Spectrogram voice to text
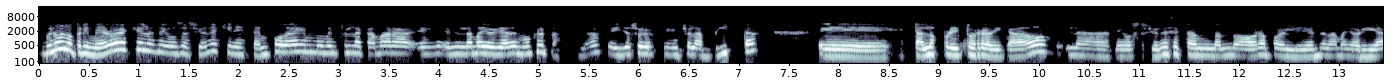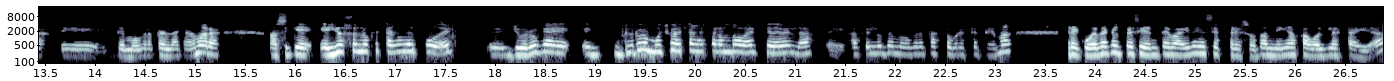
Bueno, lo primero es que las negociaciones, quien está en poder en el momento en la Cámara es, es la mayoría demócrata. ¿no? Ellos son los que han hecho las vistas. Eh, están los proyectos radicados, las negociaciones se están dando ahora por el líder de la mayoría eh, demócrata en la Cámara. Así que ellos son los que están en el poder. Eh, yo creo que eh, yo creo que muchos están esperando a ver qué de verdad hacen los demócratas sobre este tema. Recuerda que el presidente Biden se expresó también a favor de la estabilidad,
